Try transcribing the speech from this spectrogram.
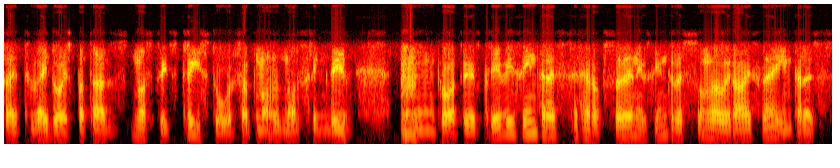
šeit veidojas pat tāds nosacīts trīs stūris ap Nord Stream 2. Proti, ir Krievijas intereses, ir Eiropas Savienības intereses un vēl ir ASV intereses.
